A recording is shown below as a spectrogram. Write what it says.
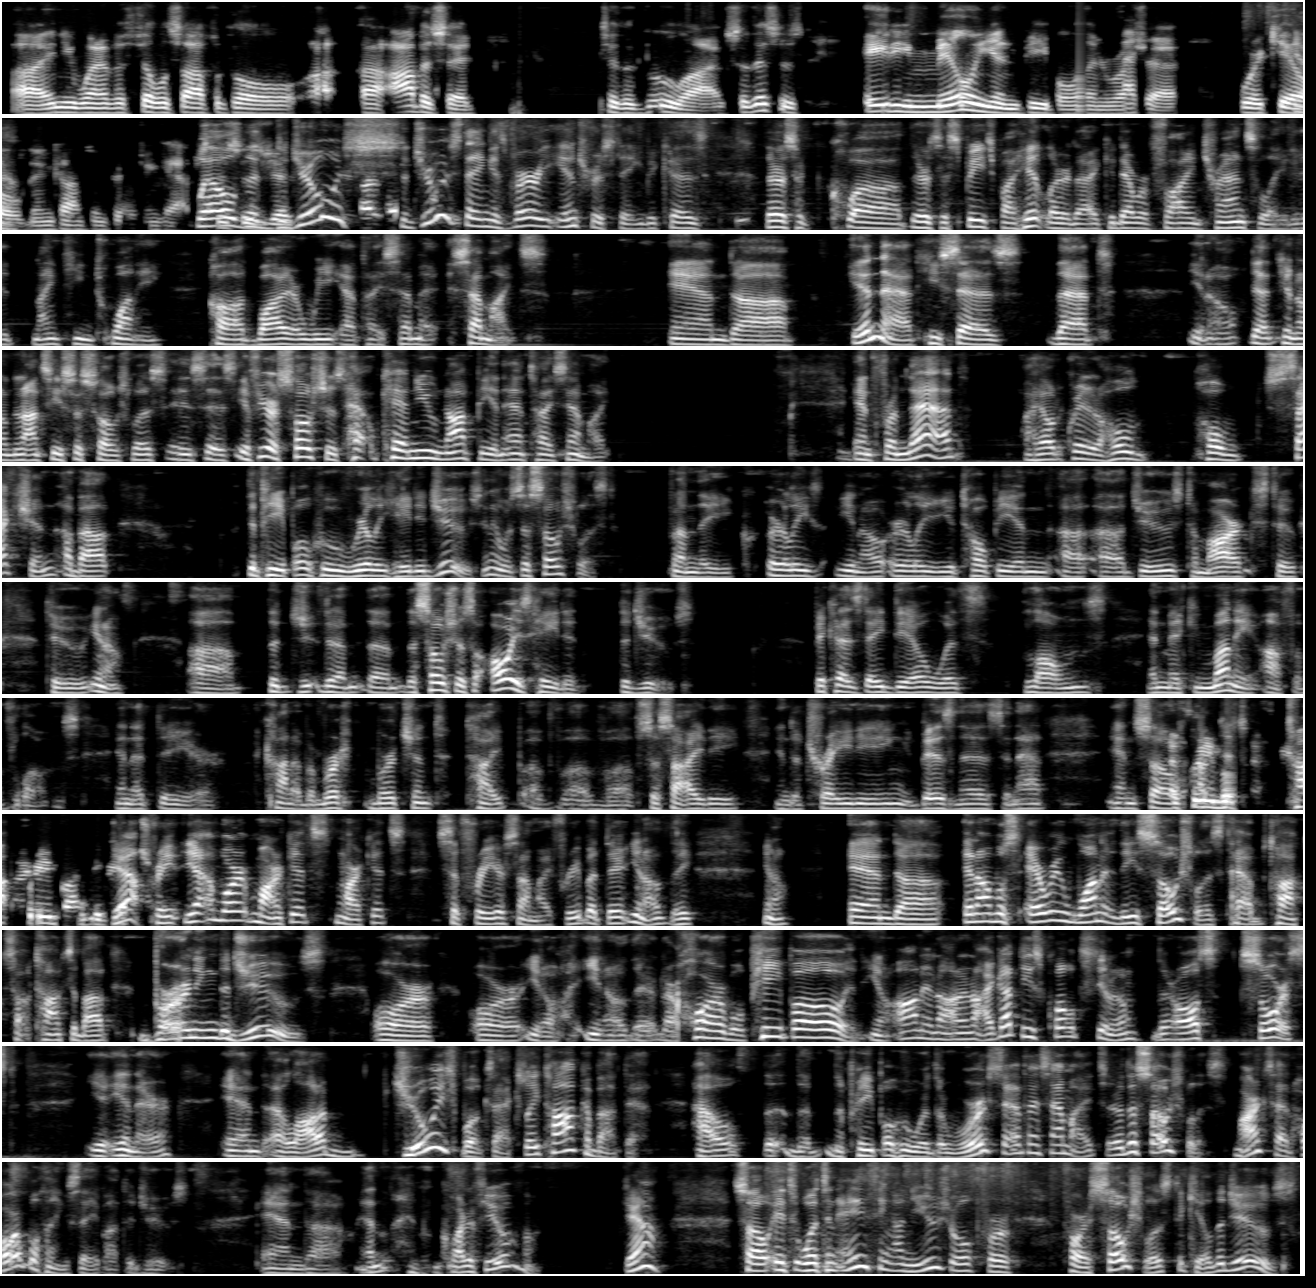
uh, anyone of a philosophical uh, uh, opposite to the gulag. So this is 80 million people in Russia were killed in concentration camps. Well, the, is the Jewish the Jewish thing is very interesting because there's a uh, there's a speech by Hitler that I could never find translated, 1920, called "Why Are We Anti-Semites?" And uh, in that he says that you know that you know the Nazis are socialists. And he says if you're a socialist, how can you not be an anti-Semite? And from that, I held created a whole whole section about the people who really hated Jews, and it was the socialist from the early, you know, early utopian uh, uh, Jews to Marx to to you know uh, the, the the the socialists always hated the Jews because they deal with loans and making money off of loans, and that they are kind of a mer- merchant type of, of, of society into trading and business and that. And so, free free yeah, free. Yeah, more markets, markets, so free or semi-free, but they, you know, they, you know, and uh, and almost every one of these socialists have talks talks about burning the Jews or or you know you know they're they're horrible people and you know on and on and on. I got these quotes, you know, they're all sourced in there, and a lot of Jewish books actually talk about that. How the, the, the people who were the worst anti Semites are the socialists. Marx had horrible things to say about the Jews, and, uh, and quite a few of them. Yeah, so it wasn't anything unusual for for a socialist to kill the Jews.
